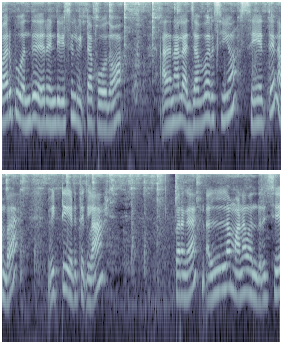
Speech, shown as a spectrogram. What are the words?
பருப்பு வந்து ரெண்டு விசில் விட்டால் போதும். அதனால் ஜவ்வரிசியும் சேர்த்து நம்ம விட்டு எடுத்துக்கலாம். பாருங்கள் நல்லா மனம் வந்துருச்சு.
